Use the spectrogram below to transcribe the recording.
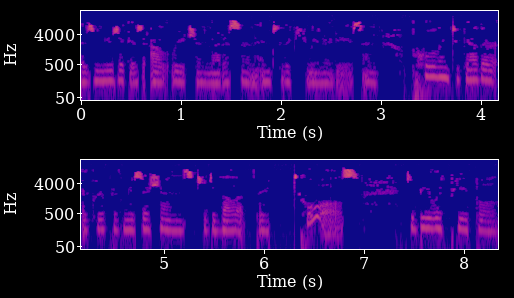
as music as outreach and medicine into the communities and pulling together a group of musicians to develop the tools to be with people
